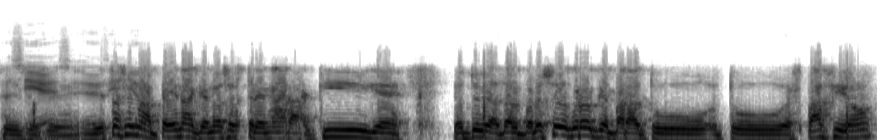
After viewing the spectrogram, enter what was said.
sí, sí. Así es, Y esto es una pena que no se estrenara aquí, que no tuviera tal. Por eso yo creo que para tu, tu espacio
